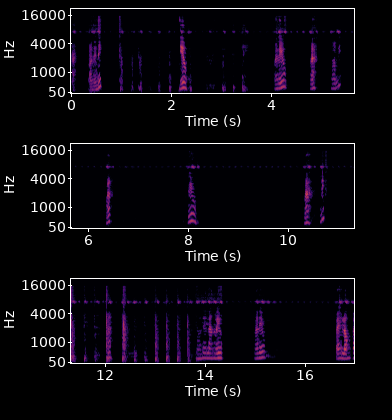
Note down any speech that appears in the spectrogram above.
อะนอนในนี้นิ้วมาเร็วมานอนนี่มาเร็วมานี่มานอนในรังเร็วมาเร็วไปลงไป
